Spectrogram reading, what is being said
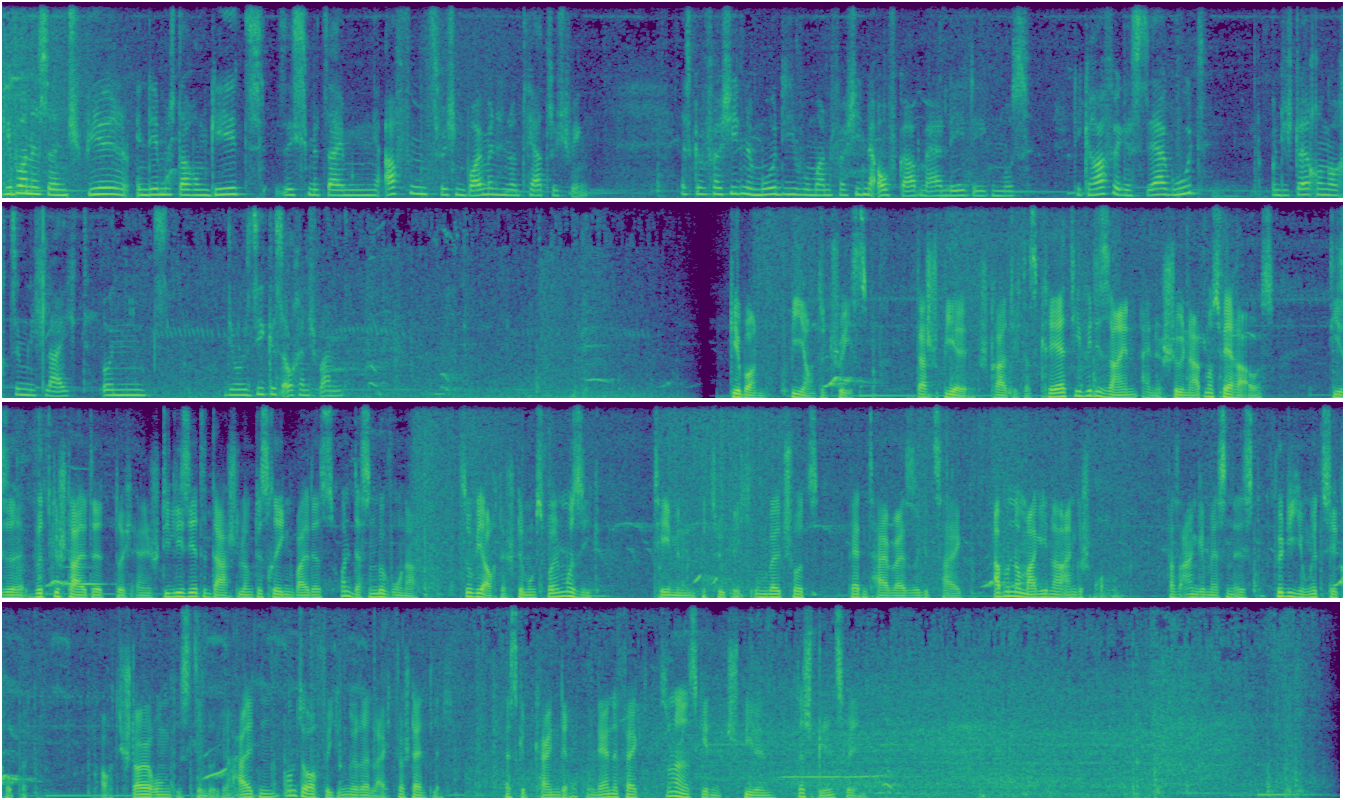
Gibbon ist ein Spiel, in dem es darum geht, sich mit seinem Affen zwischen Bäumen hin und her zu schwingen. Es gibt verschiedene Modi, wo man verschiedene Aufgaben erledigen muss. Die Grafik ist sehr gut und die Steuerung auch ziemlich leicht. Und die Musik ist auch entspannt. Gibbon Beyond the Trees. Das Spiel strahlt durch das kreative Design eine schöne Atmosphäre aus. Diese wird gestaltet durch eine stilisierte Darstellung des Regenwaldes und dessen Bewohner, sowie auch der stimmungsvollen Musik. Themen bezüglich Umweltschutz werden teilweise gezeigt, aber nur marginal angesprochen, was angemessen ist für die junge Zielgruppe. Auch die Steuerung ist simpel gehalten und so auch für Jüngere leicht verständlich. Es gibt keinen direkten Lerneffekt, sondern es geht um das Spielen des Spielens willen.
